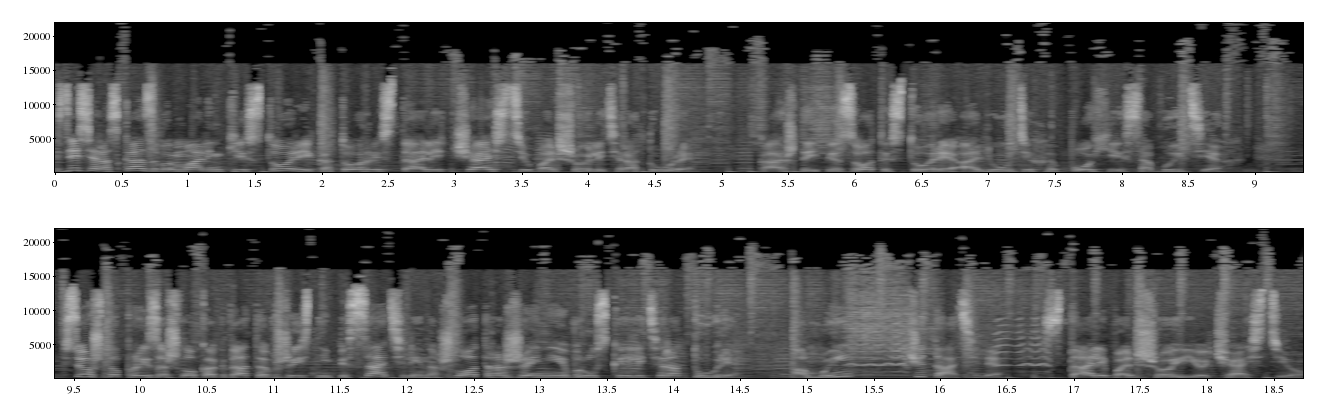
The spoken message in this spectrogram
Здесь я рассказываю маленькие истории, которые стали частью большой литературы. Каждый эпизод – история о людях, эпохе и событиях. Все, что произошло когда-то в жизни писателей, нашло отражение в русской литературе, а мы, читатели, стали большой ее частью.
